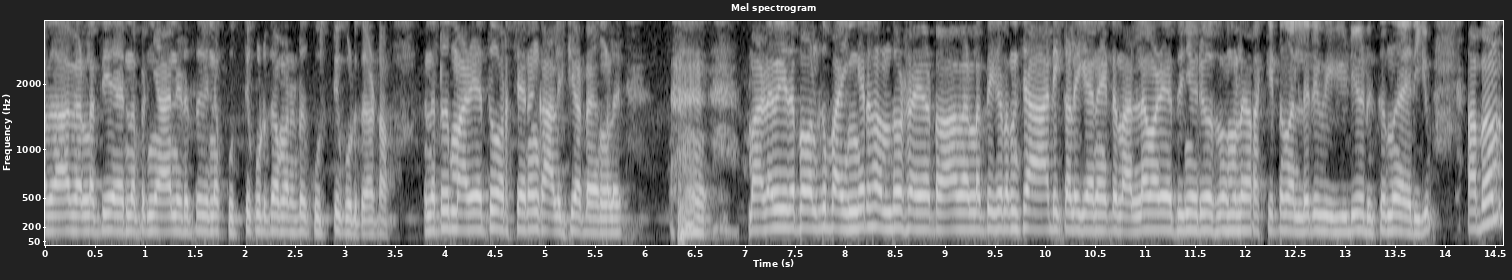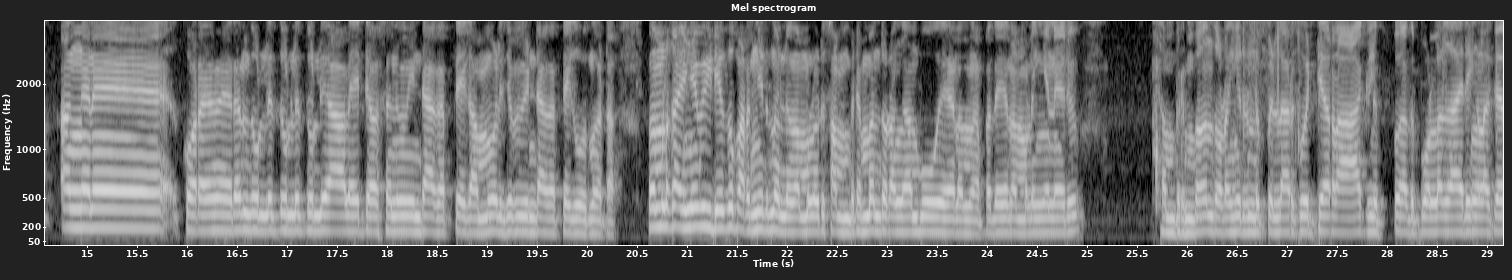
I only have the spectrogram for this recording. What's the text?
അത് ആ വെള്ളത്തിൽ ആയിരുന്നപ്പോൾ ഞാനെടുത്ത് പിന്നെ കുത്തി കൊടുക്കാൻ പറഞ്ഞിട്ട് കുത്തി കൊടുത്തു കേട്ടോ. എന്നിട്ട് മഴയത്ത് കുറച്ച് നേരം കളിച്ച് കേട്ടോ ഞങ്ങൾ മഴ പെയ്തപ്പോൾ അവൾക്ക് ഭയങ്കര സന്തോഷമായി കേട്ടോ. ആ വെള്ളത്തിൽ കിടന്ന് ചാടി കളിക്കാനായിട്ട് നല്ല മഴയത്ത് ഇനി ഒരു ദിവസം നമ്മൾ ഇറക്കിയിട്ട് നല്ലൊരു വീഡിയോ എടുക്കുന്നതായിരിക്കും. അപ്പം അങ്ങനെ കുറേ നേരം തുള്ളി തുള്ളി തുള്ളി ആളേറ്റ അവസാനം വീടിന്റെ അകത്തേക്ക് അമ്മ വിളിച്ചപ്പോൾ വീടിന്റെ അകത്തേക്ക് പോകുന്നു കേട്ടോ. അപ്പോൾ നമ്മൾ കഴിഞ്ഞ വീഡിയോക്ക് പറഞ്ഞിരുന്നല്ലോ നമ്മളൊരു സംരംഭം തുടങ്ങാൻ പോവുകയാണെന്ന്. അപ്പോൾ അതേ നമ്മളിങ്ങനെ ഒരു സംരംഭം തുടങ്ങിയിട്ടുണ്ട്. പിള്ളേർക്ക് പറ്റിയ റാ ക്ലിപ്പ് അതുപോലുള്ള കാര്യങ്ങളൊക്കെ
